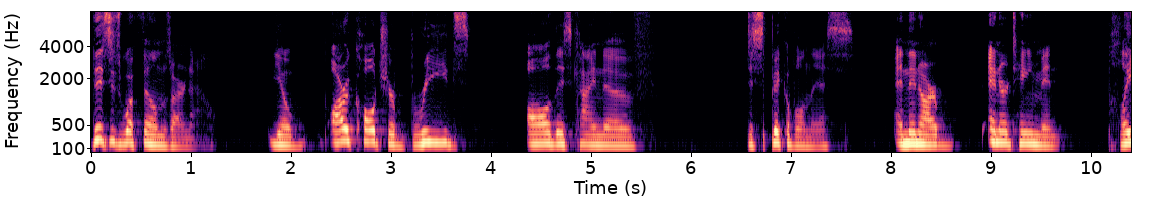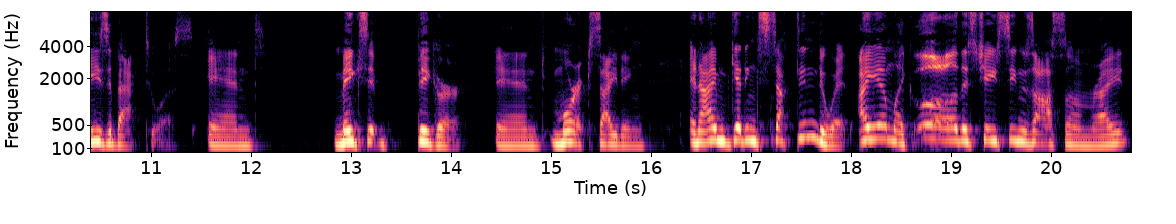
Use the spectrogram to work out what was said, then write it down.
this is what films are now. You know, our culture breeds all this kind of despicableness, and then our entertainment plays it back to us and makes it bigger and more exciting. And I'm getting sucked into it. I am like, oh, this chase scene is awesome, right?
